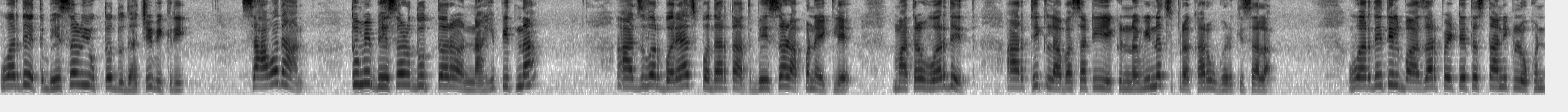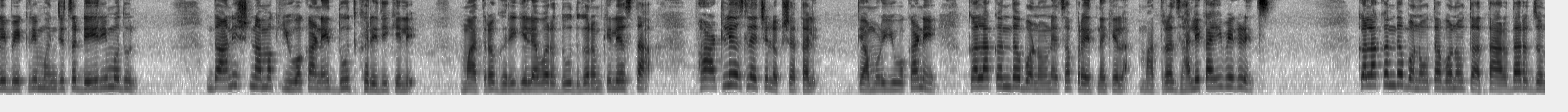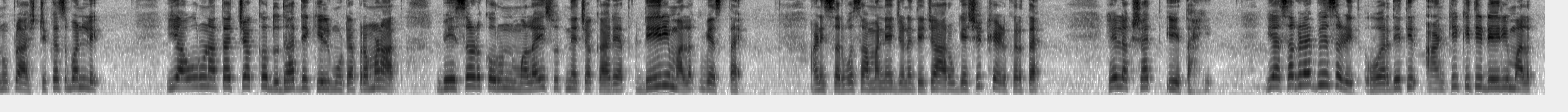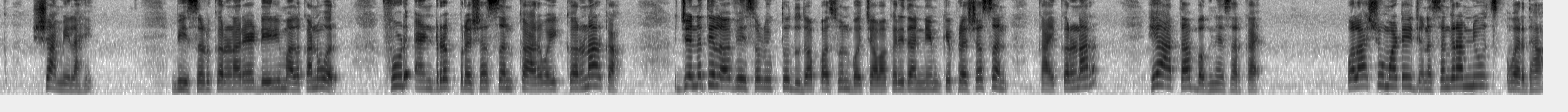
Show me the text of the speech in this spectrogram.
वर्धेत भेसळयुक्त दुधाची विक्री. सावधान तुम्ही भेसळ दूध तर नाही पित ना? आजवर बऱ्याच पदार्थात भेसळ आपण ऐकली आहे. मात्र वर्धेत आर्थिक लाभासाठी एक नवीनच प्रकार उघडकीस आला. वर्धेतील बाजारपेठेत स्थानिक लोखंडे बेकरी म्हणजेच डेअरीमधून दानिश नामक युवकाने दूध खरेदी केले. मात्र घरी गेल्यावर दूध गरम केले असता फाटले असल्याचे लक्षात आले. त्यामुळे युवकाने कलाकंद बनवण्याचा प्रयत्न केला. मात्र झाले काही वेगळेच. कलाकंद बनवता बनवता तारदार जणू प्लास्टिकच बनले. यावरून आता चक्क दुधात देखील मोठ्या प्रमाणात भेसळ करून मलाई सुटण्याच्या कार्यात डेअरी मालक व्यस्त आहे आणि सर्वसामान्य जनतेच्या आरोग्याशी खेळ करत आहे हे लक्षात येत आहे. या सगळ्या भेसळीत वर्धेतील आणखी किती डेअरी मालक सामील आहेत? भेसळ करणाऱ्या डेअरी मालकांवर फूड अँड ड्रग प्रशासन कारवाई करणार का? जनतेला भेसळयुक्त दुधापासून बचावाकरिता नेमके प्रशासन काय करणार? हे आता बघण्यासारखं आहे. पलाश माटे जनसंग्राम न्यूज वर्धा.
